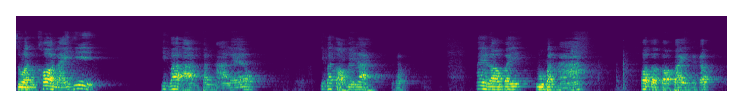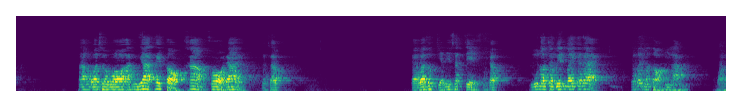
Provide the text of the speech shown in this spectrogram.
ส่วนข้อไหนที่คิดว่าอ่านปัญหาแล้ว คิดว่าตอบไม่ได้นะครับ ให้เราไปดูปัญหา ข้อต่อต่อๆไปนะครับ ทางวชวอนุญาตให้ตอบข้ามข้อได้นะครับ แต่ว่าต้องเขียนให้ชัดเจนนะครับ หรือเราจะเว้นไว้ก็ได้ แล้วค่อยมาตอบทีหลัง ครับ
